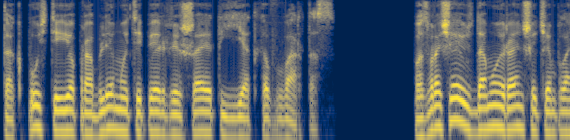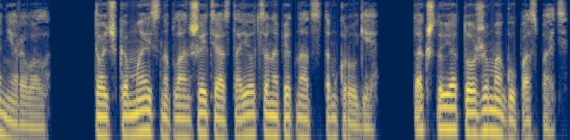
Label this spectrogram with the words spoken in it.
Так пусть ее проблему теперь решает Едхов Вартас. Возвращаюсь домой раньше, чем планировал. Точка Мейс на планшете остается на пятнадцатом круге, так что я тоже могу поспать.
